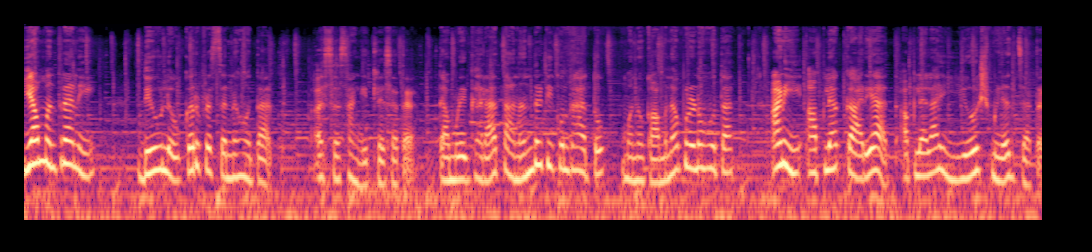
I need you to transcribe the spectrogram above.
या मंत्राने देव लवकर प्रसन्न होतात असं सांगितलं जातं त्यामुळे घरात आनंद टिकून राहतो मनोकामना पूर्ण होतात आणि आपल्या कार्यात आपल्याला यश मिळत जातं.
